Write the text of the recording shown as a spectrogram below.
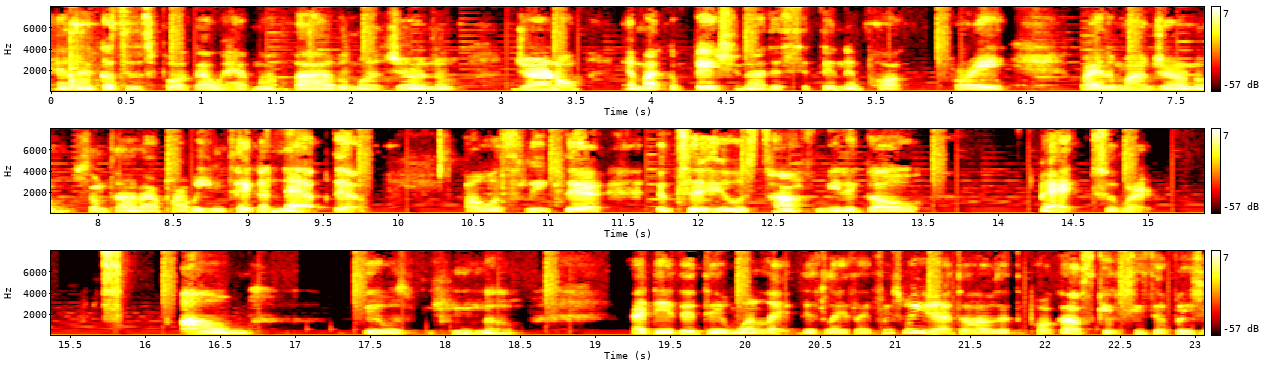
and I go to this park. I would have my Bible, my journal, journal, and my confession. I just sit there in the park, pray, write in my journal. Sometimes I probably even take a nap there. I would sleep there until it was time for me to go back to work. Um, it was, you know, I did it. Did one like this lady's like, Fish, where you at? I told her I was at the park. I was scared. She said, Fish,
